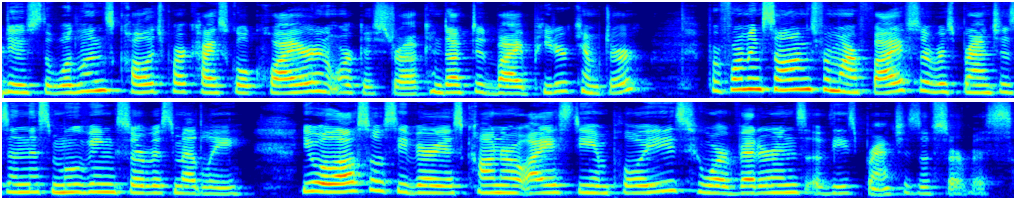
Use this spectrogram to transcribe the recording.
Introduce the Woodlands College Park High School Choir and Orchestra, conducted by Peter Kempter, performing songs from our five service branches in this moving service medley. You will also see various Conroe ISD employees who are veterans of these branches of service.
